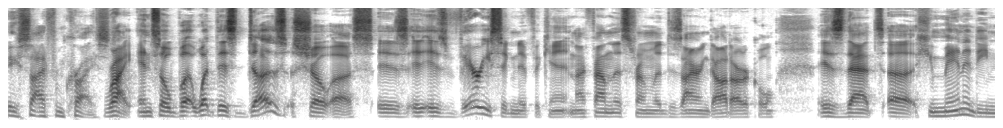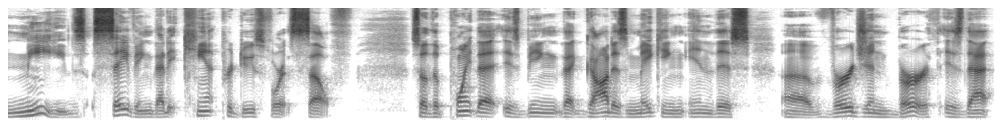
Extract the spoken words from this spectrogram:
aside from Christ. Right. And so, but what this does show us is is very significant. And I found this from a Desiring God article is that uh, humanity needs saving that it can't produce for itself. So the point that is being that God is making in this uh, virgin birth is that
